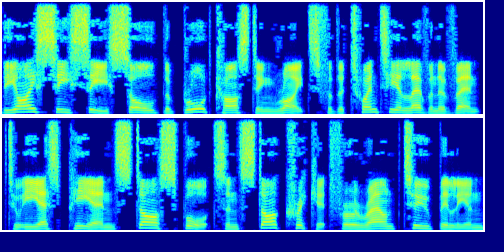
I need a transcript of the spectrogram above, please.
The ICC sold the broadcasting rights for the 2011 event to ESPN Star Sports and Star Cricket for around $2 billion.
